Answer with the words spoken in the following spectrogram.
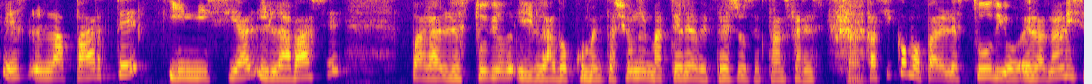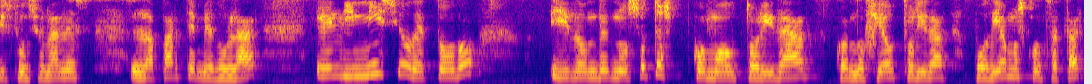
es la parte inicial y la base para el estudio y la documentación en materia de precios de transferencia. Así como para el estudio, el análisis funcional es la parte medular, el inicio de todo y donde nosotros como autoridad, cuando fui autoridad, podíamos constatar,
